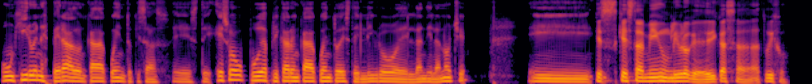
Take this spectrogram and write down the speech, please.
un giro inesperado en cada cuento, quizás. Este, eso pude aplicar en cada cuento de este libro, El Dandy y la Noche. Y... Es que es también un libro que dedicas a, a tu hijo.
